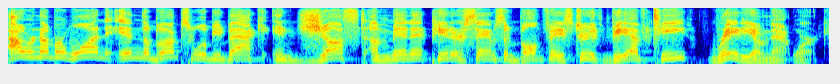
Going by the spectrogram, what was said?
Hour number one in the books. We'll be back in just a minute. Peter Sampson, Baldface Truth, BFT Radio Network.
